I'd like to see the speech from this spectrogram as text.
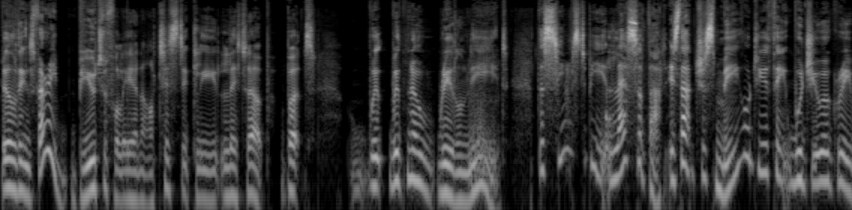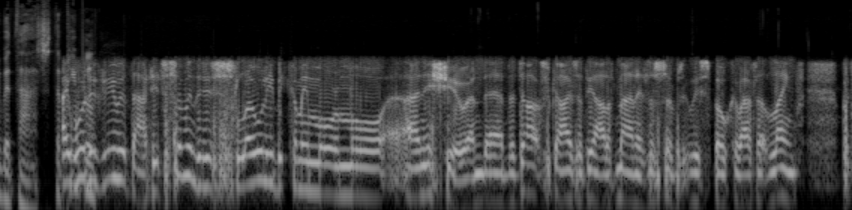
buildings very beautifully and artistically lit up, but with, with no real need. There seems to be less of that. Is that just me, or do you think? Would you agree with that? that people... I would agree with that. It's something that is slowly becoming more and more uh, an issue, and uh, the dark skies of the Isle of Man is a subject we spoke about at length. But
